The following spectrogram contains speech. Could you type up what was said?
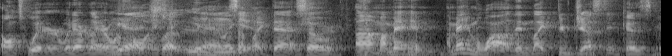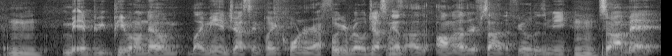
on Twitter, whatever. Like everyone Yeah, followed each like- other, yeah, and like- stuff yeah, like that. So um, I met him. I met him a while, and then like through Justin, because Mm. if people don't know, like me and Justin played corner at Pflugerville. Justin was Yep. other- on the other side of the field as me. Mm. So I met,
